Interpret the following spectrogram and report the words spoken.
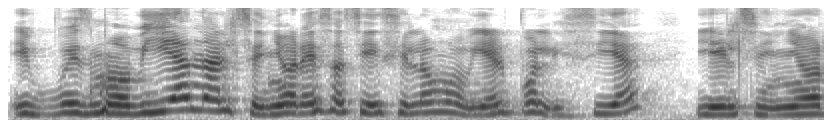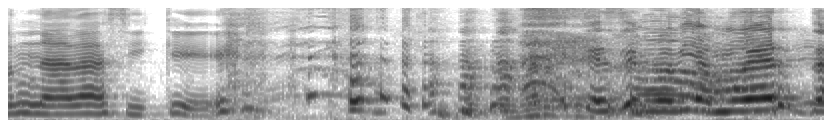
Y pues movían al señor, eso sí, sí lo movía el policía. Y el señor nada, así que. que se movía muerto.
